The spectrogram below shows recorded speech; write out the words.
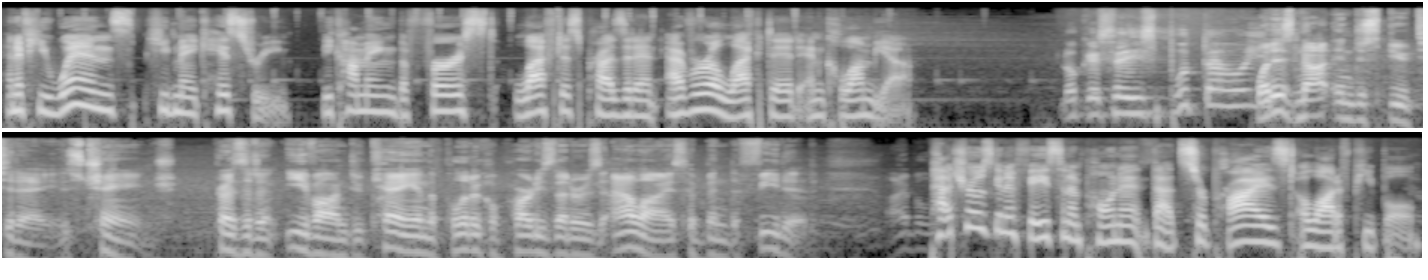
And if he wins, he'd make history, becoming the first leftist president ever elected in Colombia. What is not in dispute today is change. President Ivan Duque and the political parties that are his allies have been defeated. Petro's going to face an opponent that surprised a lot of people.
